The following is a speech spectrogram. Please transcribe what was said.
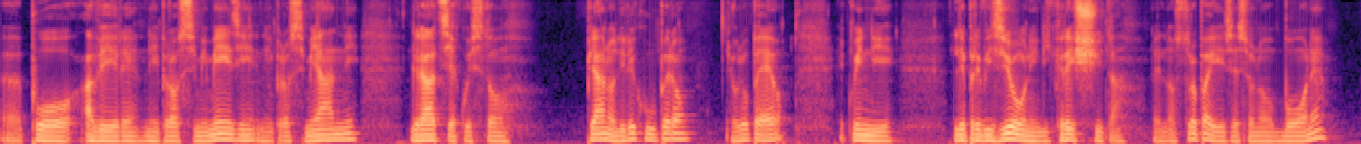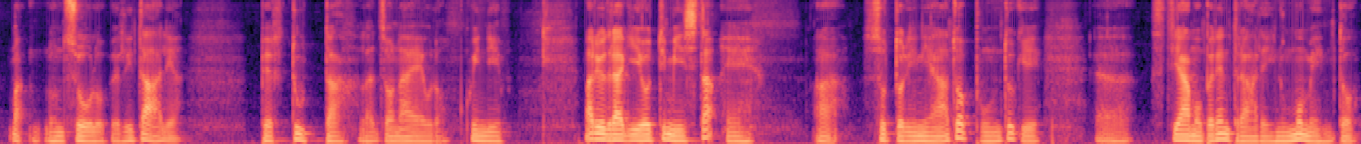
eh, può avere nei prossimi mesi, nei prossimi anni, grazie a questo piano di recupero europeo e quindi le previsioni di crescita del nostro paese sono buone, ma non solo per l'Italia, per tutta la zona euro. Quindi Mario Draghi è ottimista e ha sottolineato appunto che eh, stiamo per entrare in un momento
